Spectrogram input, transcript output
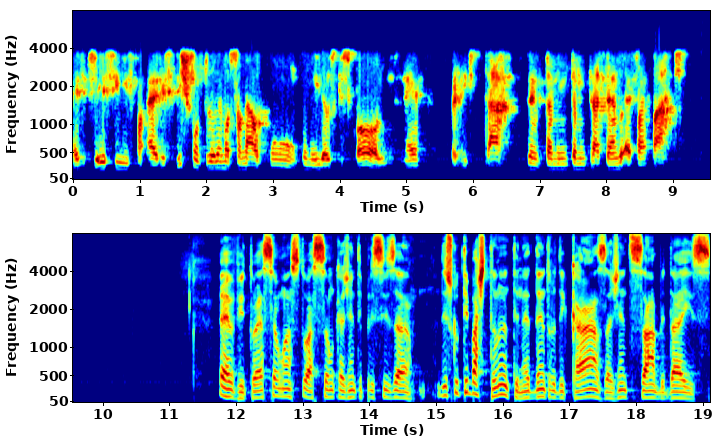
esse, esse, esse descontrole emocional com, com ir aos psicólogos, né? Para a gente estar tá também, também tratando essa parte. É, Vitor, essa é uma situação que a gente precisa discutir bastante, né? Dentro de casa, a gente sabe das,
